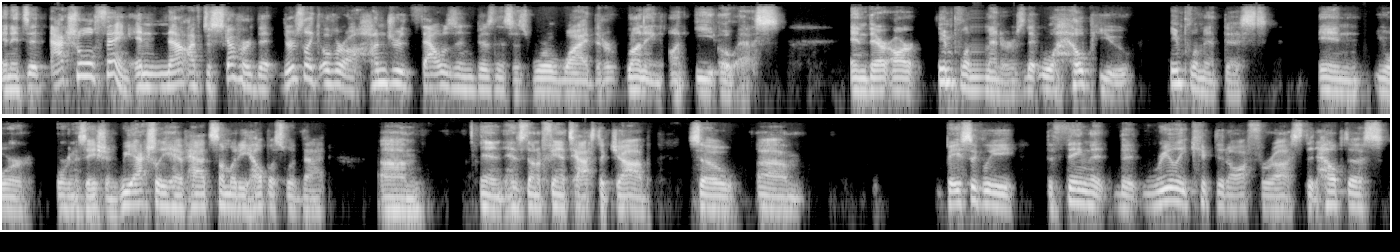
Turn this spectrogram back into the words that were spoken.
and it's an actual thing. And now I've discovered that there's like over a hundred thousand businesses worldwide that are running on EOS, and there are implementers that will help you implement this in your organization. We actually have had somebody help us with that, um, and has done a fantastic job. So um, basically, the thing that that really kicked it off for us, that helped us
